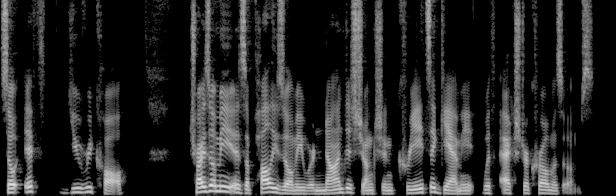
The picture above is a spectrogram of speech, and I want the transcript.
So if you recall, trisomy is a polysomy where non-disjunction creates a gamete with extra chromosomes.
